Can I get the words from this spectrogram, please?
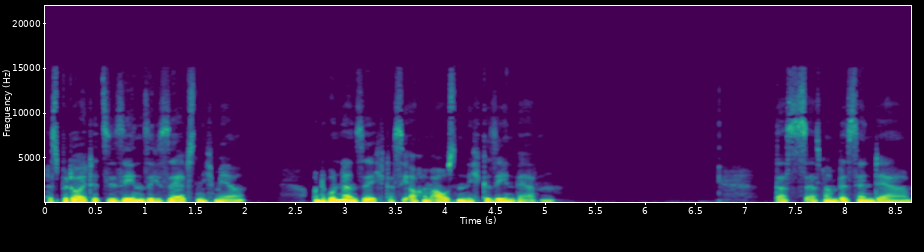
Das bedeutet, sie sehen sich selbst nicht mehr und wundern sich, dass sie auch im Außen nicht gesehen werden. Das ist erstmal ein bisschen der,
